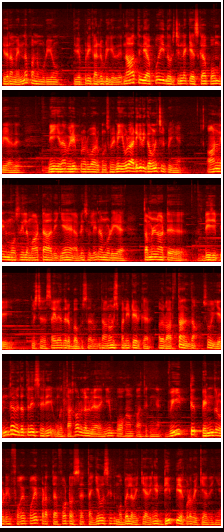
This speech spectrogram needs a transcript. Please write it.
இதை நம்ம என்ன பண்ண முடியும்? இது எப்படி கண்டுபிடிக்கிறது? நார்த் இந்தியா போய் இந்த ஒரு சின்ன கேஸ்க்காக போக முடியாது. நீங்கள் தான் விழிப்புணர்வாக இருக்கணும்னு சொல்லி. நீங்கள் எவ்வளோ அடிக்கடி கவனிச்சிருப்பீங்க. ஆன்லைன் மோசடியில் மாட்டாதீங்க அப்படின்னு சொல்லி நம்மளுடைய தமிழ்நாட்டு DGP mister Sylendra Babu sir வந்து அனௌன்ஸ் பண்ணிகிட்டே இருக்கார். அதோட அர்த்தம் அதுதான். ஸோ எந்த விதத்துலையும் சரி உங்கள் தகவல்கள் வேறு எங்கேயும் போகாமல் பார்த்துக்குங்க வீட்டு பெண்களுடைய புகை புகைப்படத்தை ஃபோட்டோஸை தயவு செய்து மொபைலில் வைக்காதீங்க. டிபியை கூட வைக்காதீங்க.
